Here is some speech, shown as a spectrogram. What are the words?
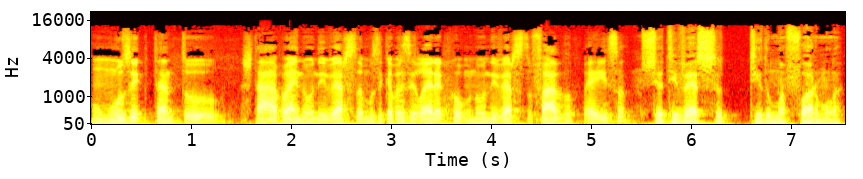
um músico tanto está bem no universo da música brasileira como no universo do fado, é isso? Se eu tivesse tido uma fórmula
